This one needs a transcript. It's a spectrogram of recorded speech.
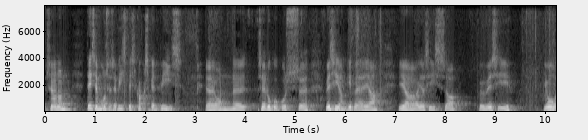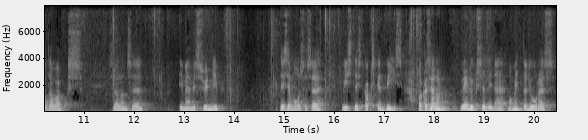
seal on teise Moosese viisteist kakskümmend viis eh, on eh, see lugu, kus eh, vesi on kibe ja, ja, ja siis saab vesi joodavaks. seal on see ime, mis sünnib. teise Moosese viisteist kakskümmend viis, aga seal on veel üks selline moment on juures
